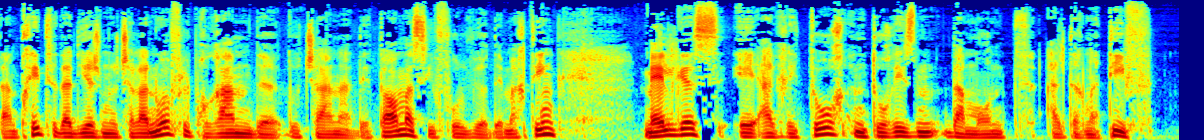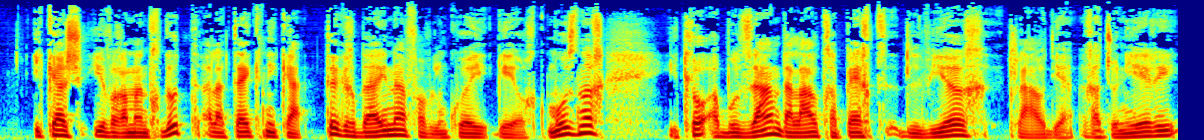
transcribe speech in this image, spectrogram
Dan trit da 10 minuts a la 9 il program de Luciana de Thomas i Fulvio de Martin, Melges e Agritur, un turism da mont alternativ. Ikaž je v Ramantrdut alla tecnica tegredaina favlinquei Georg Musner, itlo abulzan da l'altra pert del vier Claudia Ragionieri,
